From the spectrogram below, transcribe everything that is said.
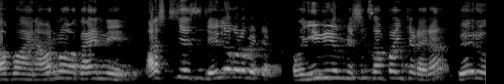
పాపం ఆయన ఎవరినో ఒక ఆయన్ని అరెస్ట్ చేసి జైల్లో కూడా పెట్టారు. ఒక ఈవీఎం మిషన్ సంపాదించాడు ఆయన. పేరు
